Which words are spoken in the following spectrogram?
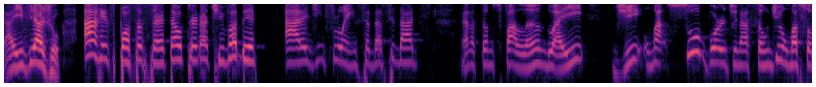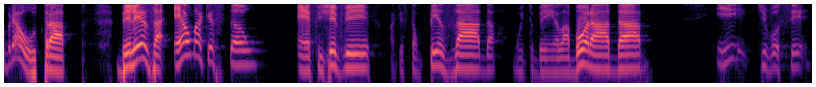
Aí viajou. A resposta certa é a alternativa B, área de influência das cidades. Né? Nós estamos falando aí de uma subordinação de uma sobre a outra. Beleza? É uma questão FGV, uma questão pesada, muito bem elaborada e que você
